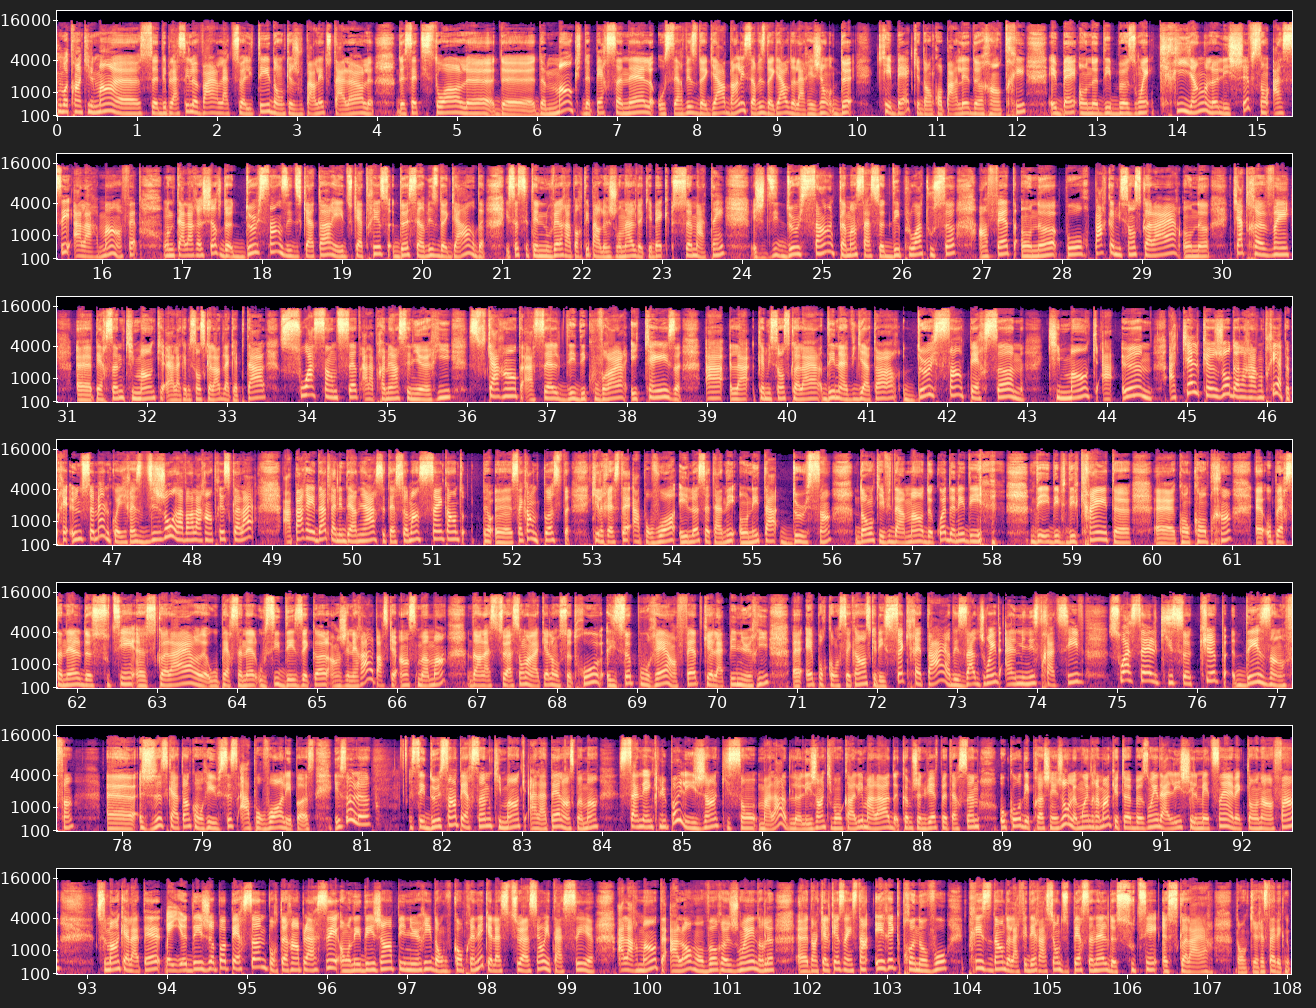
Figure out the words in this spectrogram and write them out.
on va tranquillement euh, se déplacer là, vers l'actualité. Donc, je vous parlais tout à l'heure de cette histoire là, de, de, manque de personnel au service de garde, dans les services de garde de la région de Québec. Donc, on parlait de rentrée. Eh bien, on a des besoins criants. Là. Les chiffres sont assez alarmants, en fait. On est à la recherche de 200 éducateurs et éducatrices de services de garde. Et ça, c'était une nouvelle rapportée par le Journal de Québec ce matin. Je dis 200. Comment ça se déploie, tout ça? En fait, on a pour, par commission scolaire, on a 80 euh, personnes qui manquent à la commission scolaire de la capitale, 67 à la première seigneurie, 40 à celle des découvreurs et 15 à la commission scolaire des navigateurs. 200 personnes qui manquent à une, à quelques jours de la rentrée, à peu près une semaine, quoi. Il reste 10 jours avant la rentrée scolaire. À pareille date, l'année dernière, c'était seulement 50, 50 euh, postes qu'il restait à pourvoir. Et là, cette année, on est à 200. Donc, évidemment, de quoi donner des, des, des, des craintes euh, euh, qu'on comprend euh, au personnel de soutien euh, scolaire, au personnel aussi des écoles en général, parce qu'en ce moment, dans la situation dans laquelle on se trouve, il se pourrait en fait que la pénurie ait pour conséquence que des secrétaires, des adjointes administratives soient celles qui s'occupent des enfants jusqu'à temps qu'on réussisse à pourvoir les postes. Et ça, là, ces 200 personnes qui manquent à l'appel en ce moment, ça n'inclut pas les gens qui sont malades, là, les gens qui vont caler malades comme Geneviève Peterson au cours des prochains jours. Le moindrement que tu as besoin d'aller chez le médecin avec ton enfant, tu manques à l'appel, ben il y a déjà pas personne pour te remplacer. On est déjà en pénurie, donc vous comprenez que la situation est assez euh, alarmante. Alors on va rejoindre là, euh, dans quelques instants Éric Pronovo, président de la Fédération du personnel de soutien euh, scolaire. Donc restez avec nous.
